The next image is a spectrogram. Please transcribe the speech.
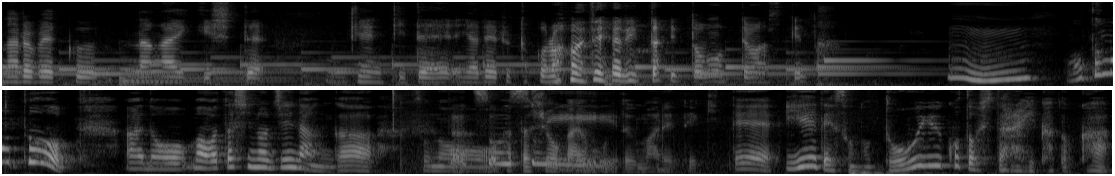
なるべく長生きして、元気でやれるところまでやりたいと思ってますけど。うん。もともと、あの、まあ、私の次男が、その、発達障害を持って生まれてきて、家でその、どういうことをしたらいいかとか、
